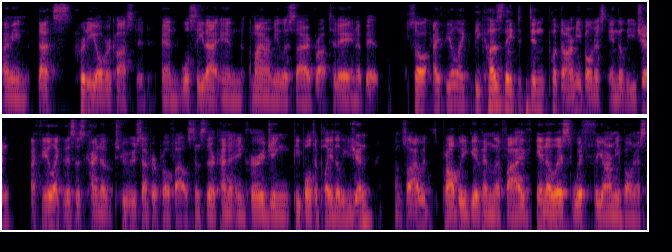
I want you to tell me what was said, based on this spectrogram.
I mean that's pretty overcosted, and we'll see that in my army list that I brought today in a bit. So I feel like because they d- didn't put the army bonus in the Legion, I feel like this is kind of two separate profiles since they're kind of encouraging people to play the Legion. So I would probably give him the five in a list with the army bonus.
